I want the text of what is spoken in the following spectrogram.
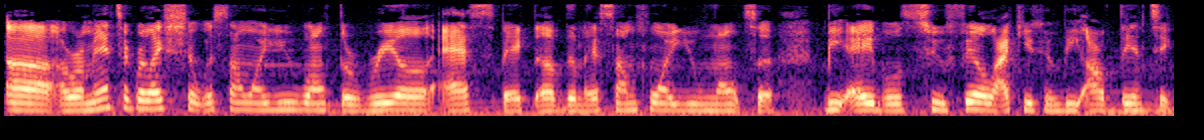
uh, a romantic relationship with someone, you want the real aspect of them. At some point, you want to be able to feel like you can be authentic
